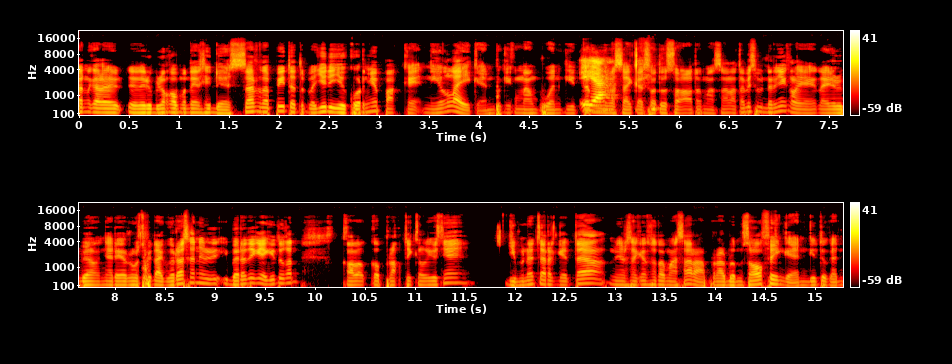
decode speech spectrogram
Kan kalau dari bilang kompetensi dasar tapi tetap aja diukurnya pakai nilai kan pakai kemampuan kita Iya. menyelesaikan suatu soal atau masalah. Tapi sebenarnya kalau yang tadi lu bilang nyari rumus Pitagoras kan ibaratnya kayak gitu kan kalau ke practical use-nya gimana cara kita menyelesaikan suatu masalah problem solving kan gitu kan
